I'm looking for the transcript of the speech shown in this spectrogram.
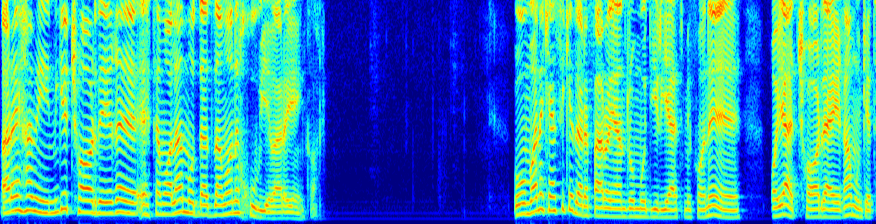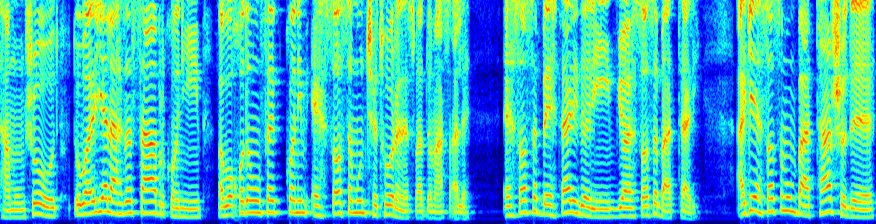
برای همین میگه چهار دقیقه احتمالا مدت زمان خوبیه برای این کار. به عنوان کسی که داره فرایند رو مدیریت می‌کنه باید چهار دقیقهمون که تموم شد دوباره یه لحظه صبر کنیم و با خودمون فکر کنیم احساسمون چطوره نسبت به مسئله. احساس بهتری داریم یا احساس بدتری؟ اگه احساسمون بدتر شده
